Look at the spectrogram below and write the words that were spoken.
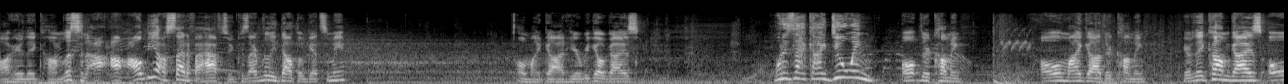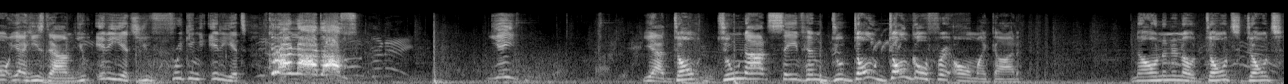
Oh, here they come. Listen, I I I'll be outside if I have to, because I really doubt they'll get to me. Oh my god, here we go, guys. What is that guy doing? Oh, they're coming. Oh my god, they're coming. Here they come, guys. Oh, yeah, he's down. You idiots, you freaking idiots. Granadas! Yeet! Yeah, don't, do not save him. Do, don't, don't go for it. Oh my god. No, no, no, no. Don't, don't.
